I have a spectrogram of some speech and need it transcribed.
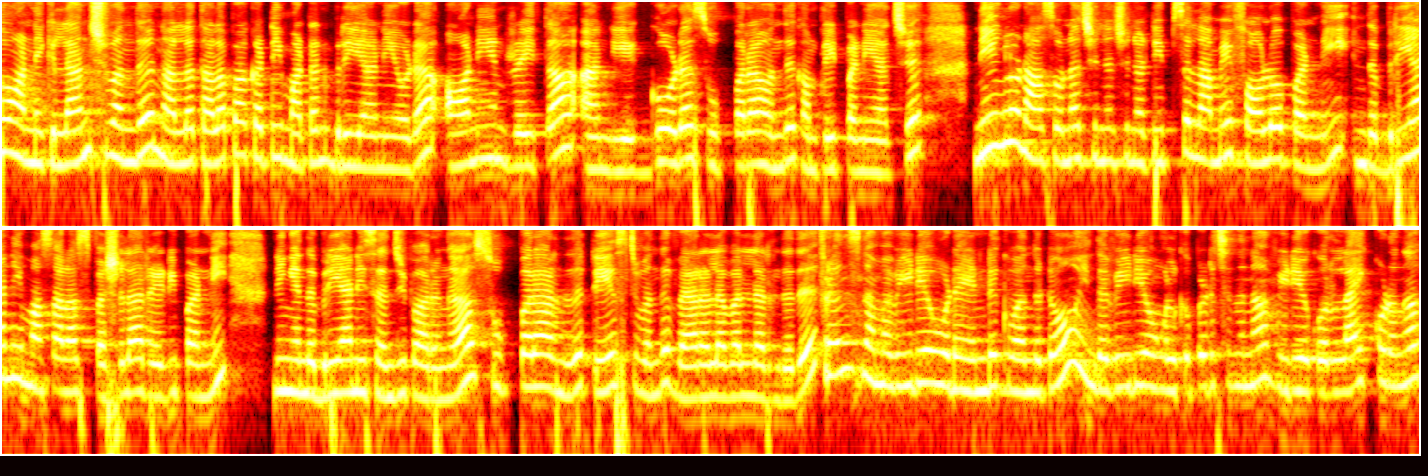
ஸோ அன்னைக்கு லஞ்ச் வந்து நல்ல தலப்பாக்கட்டி மட்டன் பிரியாணியோட ஆனியன் ரைத்தா அண்ட் எக்கோட சூப்பராக வந்து கம்ப்ளீட் பண்ணியாச்சு. நீங்களும் நான் சொன்ன சின்ன சின்ன டிப்ஸ் எல்லாமே ஃபாலோ பண்ணி இந்த பிரியாணி மசாலா ஸ்பெஷலாக ரெடி பண்ணி நீங்கள் இந்த பிரியாணி செஞ்சு பாருங்கள் சூப்பராக இருந்தது. டேஸ்ட் வந்து வேற லெவலில் இருந்தது. ஃப்ரெண்ட்ஸ் நம்ம வீடியோவோட எண்டுக்கு வந்துட்டோம். இந்த வீடியோ உங்களுக்கு பிடிச்சதுன்னா வீடியோக்கு ஒரு லைக் கொடுங்க.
